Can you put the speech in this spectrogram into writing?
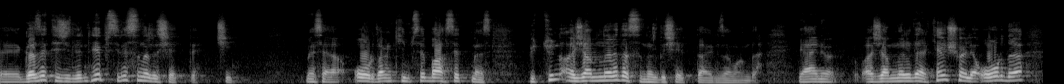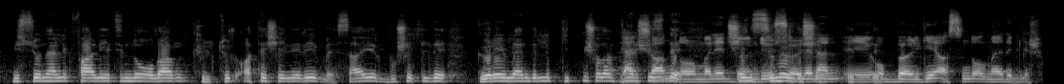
e, gazetecilerin hepsini sınır dışı etti Çin. Mesela oradan kimse bahsetmez. Bütün ajanları da sınır dışı etti aynı zamanda. Yani ajanları derken şöyle orada misyonerlik faaliyetinde olan kültür ateşeleri vesaire bu şekilde görevlendirilip gitmiş olan Yani herkesi de normale Çin döndüğü sınır dışı söylenen e, etti. o bölge aslında olmayabilir.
